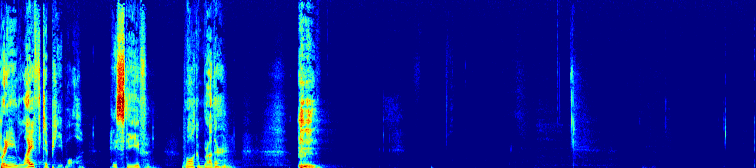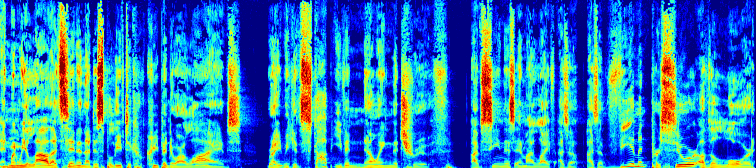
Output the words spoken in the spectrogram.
bringing life to people. Hey, Steve, welcome, brother. And when we allow that sin and that disbelief to creep into our lives, right, we can stop even knowing the truth. I've seen this in my life as a as a vehement pursuer of the Lord.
